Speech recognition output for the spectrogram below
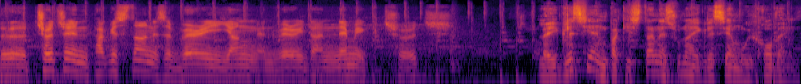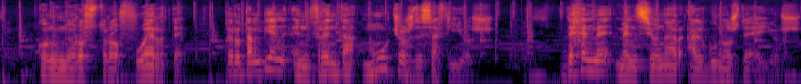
The church in Pakistan is a very young and very dynamic church. La iglesia en Pakistán es una iglesia muy joven, con un rostro fuerte, pero también enfrenta muchos desafíos. Déjenme mencionar algunos de ellos.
